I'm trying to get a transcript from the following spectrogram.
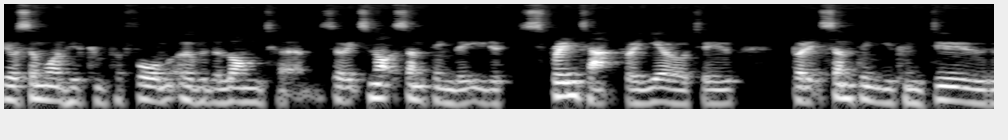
you're someone who can perform over the long term. So it's not something that you just sprint at for a year or two, but it's something you can do,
